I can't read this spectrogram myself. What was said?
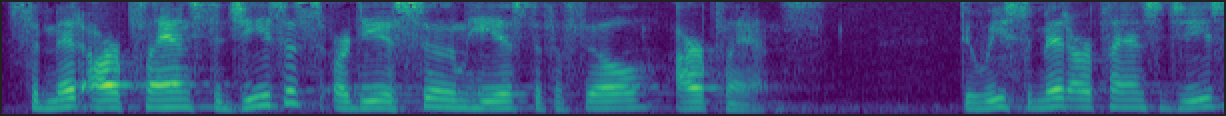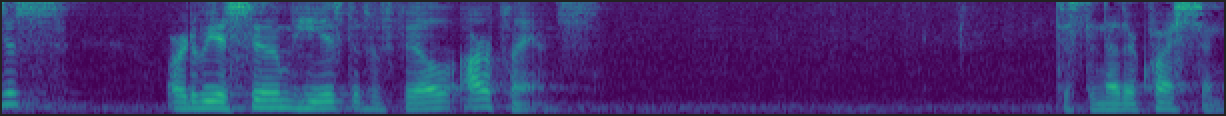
submit our plans to Jesus, or do you assume he is to fulfill our plans? Do we submit our plans to Jesus, or do we assume he is to fulfill our plans? Just another question.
